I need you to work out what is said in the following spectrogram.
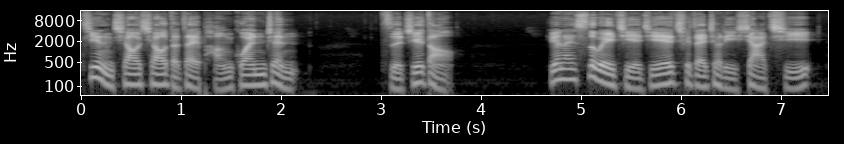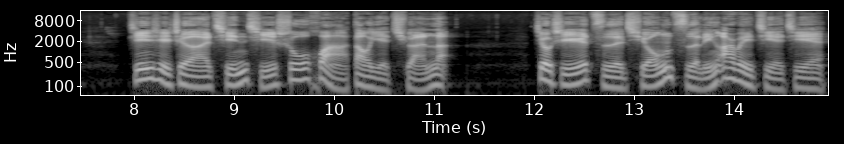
静悄悄的在旁观阵。子知道，原来四位姐姐却在这里下棋。今日这琴棋书画倒也全了，就指子琼、子玲二位姐姐。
